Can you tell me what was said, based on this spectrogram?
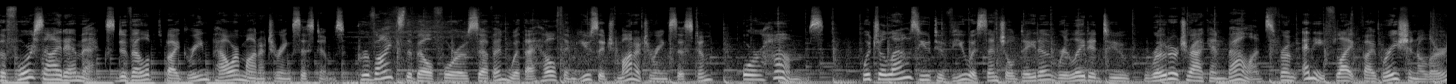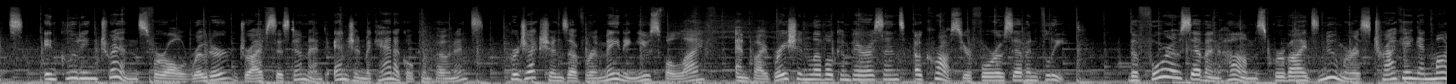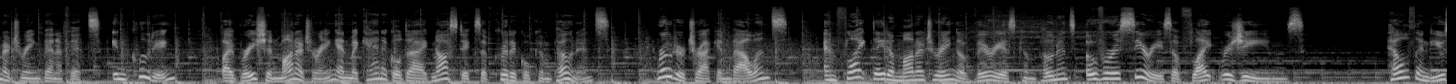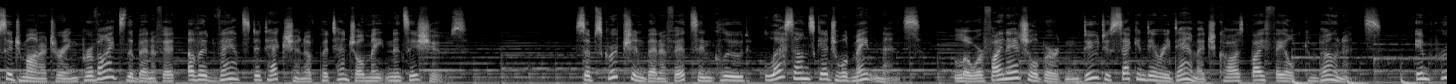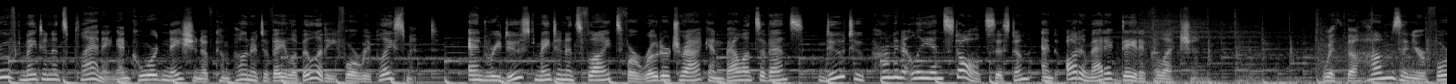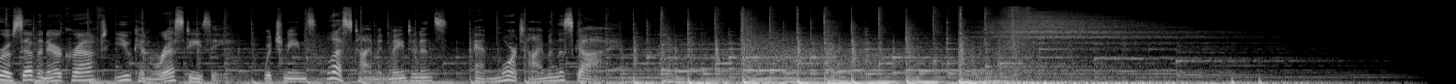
The Foresight MX, developed by Green Power Monitoring Systems, provides the Bell 407 with a health and usage monitoring system, or HUMS, which allows you to view essential data related to rotor track and balance from any flight vibration alerts, including trends for all rotor, drive system, and engine mechanical components, projections of remaining useful life, and vibration level comparisons across your 407 fleet. The 407 HUMS provides numerous tracking and monitoring benefits, including vibration monitoring and mechanical diagnostics of critical components, rotor track and balance, and flight data monitoring of various components over a series of flight regimes. Health and usage monitoring provides the benefit of advanced detection of potential maintenance issues. Subscription benefits include less unscheduled maintenance, lower financial burden due to secondary damage caused by failed components, improved maintenance planning and coordination of component availability for replacement, and reduced maintenance flights for rotor track and balance events due to permanently installed system and automatic data collection. With the hums in your 407 aircraft, you can rest easy, which means less time in maintenance and more time in the sky.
